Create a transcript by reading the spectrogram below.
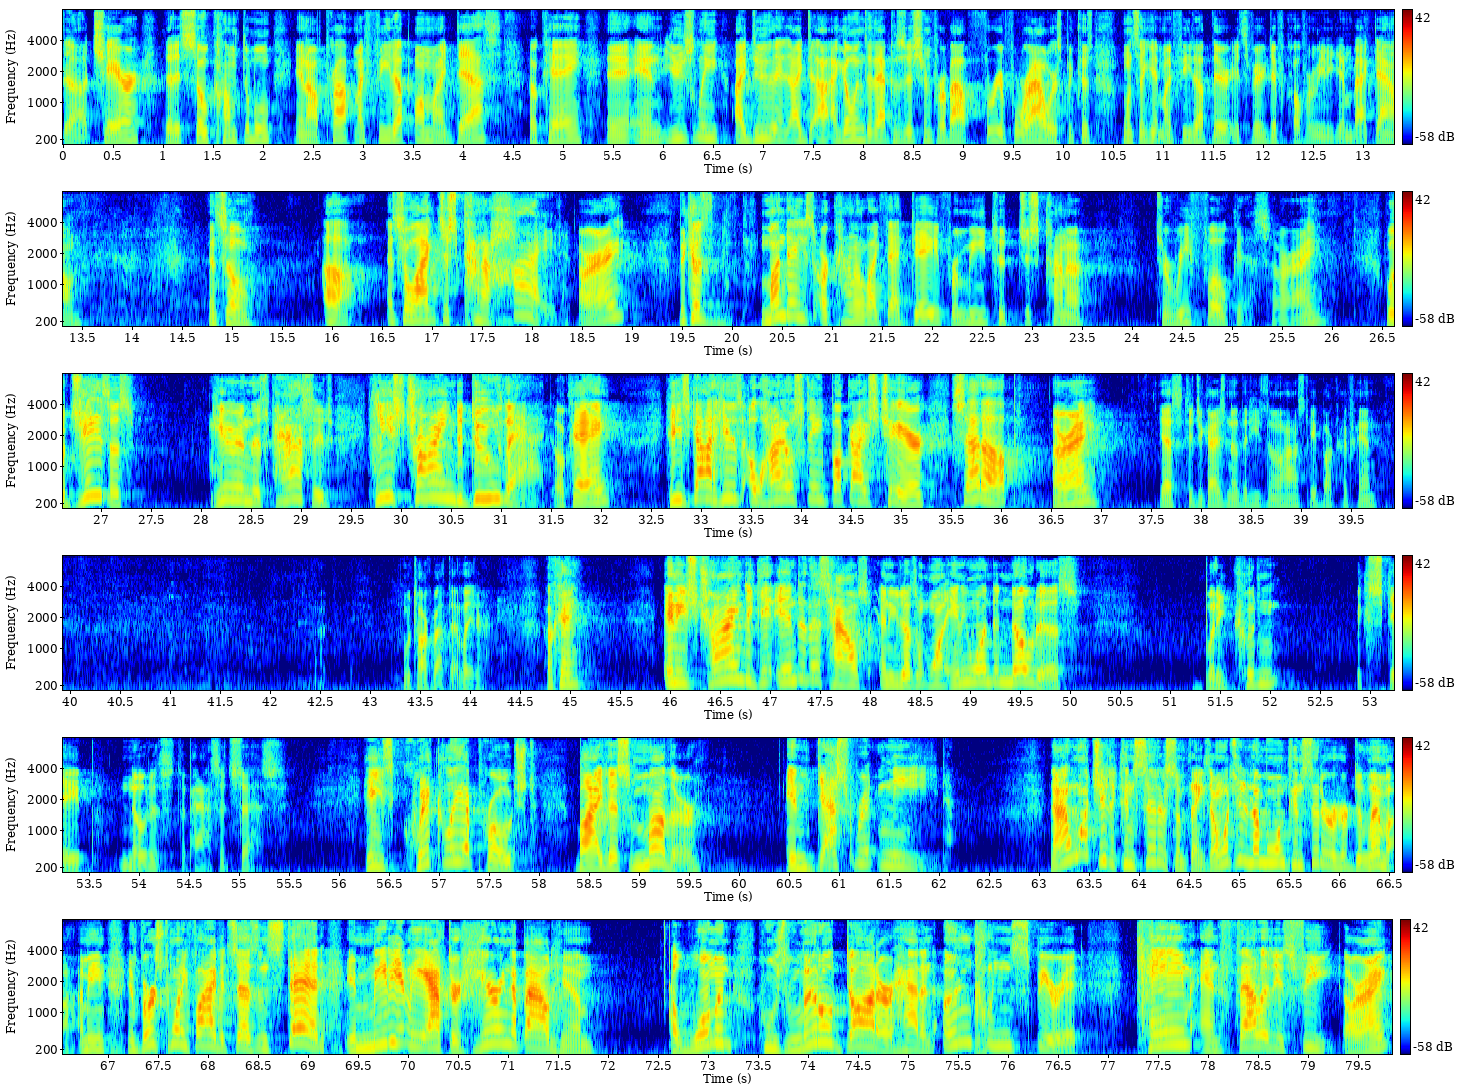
uh, chair that is so comfortable, and I'll prop my feet up on my desk, okay? And, and usually I do, I, I go into that position for about three or four hours because once I get my feet up there, it's very difficult for me to get them back down. And so, uh, and so I just kind of hide, all right? Because Mondays are kind of like that day for me to just kind of to refocus, all right? Well, Jesus, here in this passage, He's trying to do that, okay? He's got his Ohio State Buckeyes chair set up, all right? Yes, did you guys know that he's an Ohio State Buckeye fan? We'll talk about that later. Okay? And he's trying to get into this house and he doesn't want anyone to notice, but he couldn't escape notice, the passage says. He's quickly approached by this mother in desperate need. Now, I want you to consider some things. I want you to, number one, consider her dilemma. I mean, in verse 25, it says, Instead, immediately after hearing about him, a woman whose little daughter had an unclean spirit came and fell at his feet, all right?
